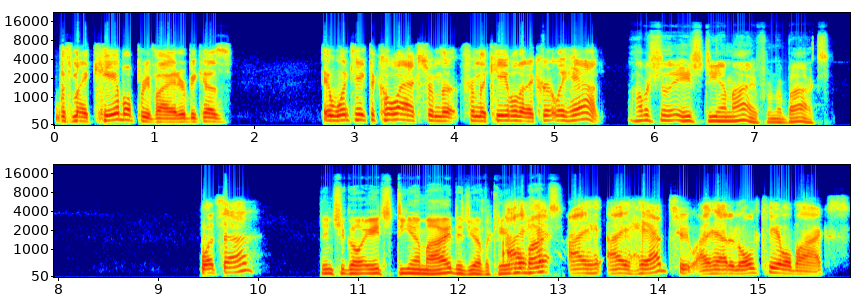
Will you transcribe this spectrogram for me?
with my cable provider because it wouldn't take the coax from the from the cable that I currently had. How much is the HDMI from the box? What's that? Didn't you go HDMI? Did you have a cable I ha- box? I I had to. I had an old cable box,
